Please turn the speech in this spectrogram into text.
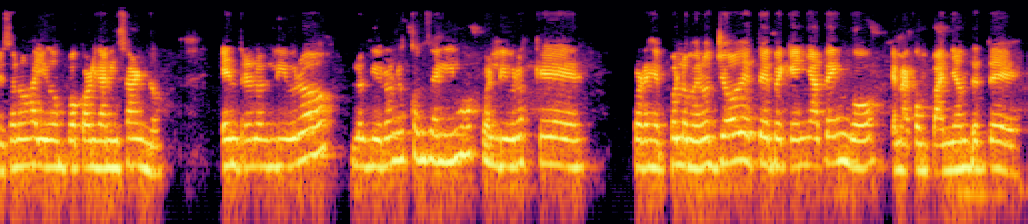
Eso nos ayuda un poco a organizarnos. Entre los libros, los libros los conseguimos por libros que, por ejemplo, lo menos yo desde pequeña tengo, que me acompañan desde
